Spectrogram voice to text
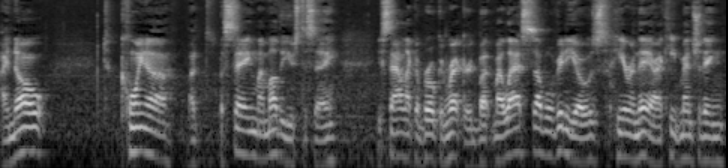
I know to coin a, a, a, saying my mother used to say, you sound like a broken record, but my last several videos here and there, I keep mentioning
